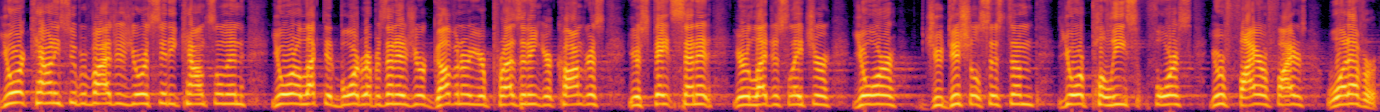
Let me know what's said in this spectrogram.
Your county supervisors, your city councilmen, your elected board representatives, your governor, your president, your Congress, your state senate, your legislature, your judicial system, your police force, your firefighters, whatever,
